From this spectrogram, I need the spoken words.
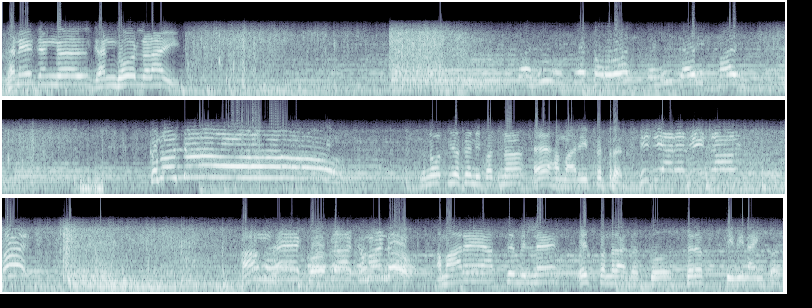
घने जंगल घनघोर लड़ाई। कहीं ऊँचे पर्वत कहीं गहरी खाई। कमांडो! चुनौतियों से निपटना है हमारी फितरत। हम हैं कोबरा कमांडो। हमारे आपसे मिलने इस 15 अगस्त को सिर्फ़ टीवी नाइन पर।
